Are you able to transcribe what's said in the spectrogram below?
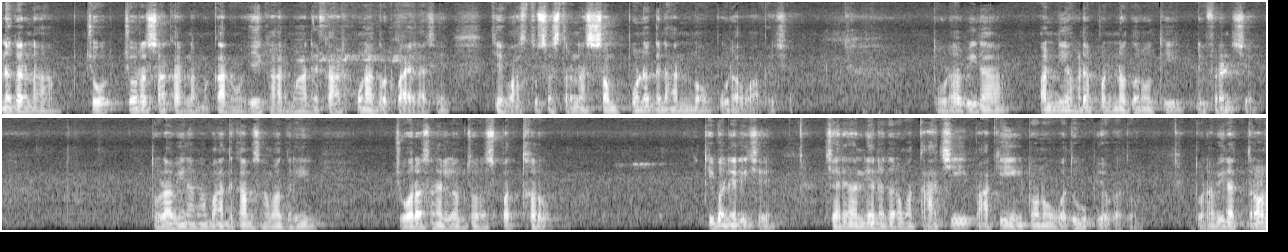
નગરના ચોર, ચોરસ આકારના મકાનો, એક હારમાં અને કાટખૂણા ગોઠવાયેલા છે, જે વાસ્તુશાસ્ત્રના સંપૂર્ણ જ્ઞાનનો પુરાવો આપે છે. ધોળાવીરા અન્ય હડપ્પન નગરોથી ડિફરન્ટ છે. ધોળાવીરામાં બાંધકામ સામગ્રી, ચોરસ અને લંબચોરસ પથ્થરો થી બનેલી છે. જ્યારે અન્ય નગરોમાં કાચી, પાકી ઈંટોનો વધુ ઉપયોગ હતો. ધોળાવીરા ત્રણ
